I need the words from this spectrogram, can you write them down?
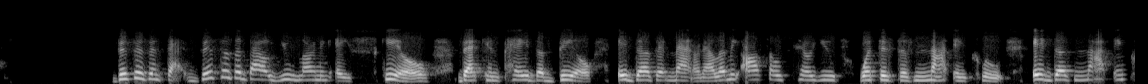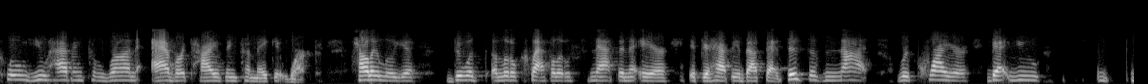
This isn't that. This is about you learning a skill that can pay the bill. It doesn't matter. Now, let me also tell you what this does not include. It does not include you having to run advertising to make it work. Hallelujah do a, a little clap, a little snap in the air if you're happy about that. This does not require that you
